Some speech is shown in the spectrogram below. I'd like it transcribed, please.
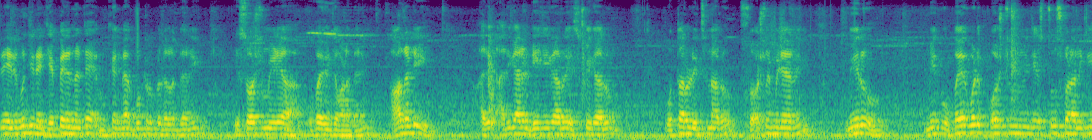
దీని గురించి నేను చెప్పేది ఏంటంటే ముఖ్యంగా గుంటూరు ప్రజలకు కానీ ఈ సోషల్ మీడియా ఉపయోగించే వాళ్ళకి కానీ ఆల్రెడీ అది అధికారి డీజీ గారు ఎస్పీ గారు ఉత్తర్వులు ఇచ్చినారు. సోషల్ మీడియాని మీరు మీకు ఉపయోగపడి పోస్టులు చేసి చూసుకోవడానికి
